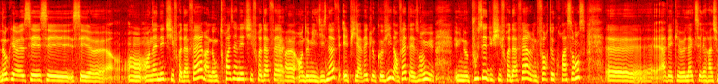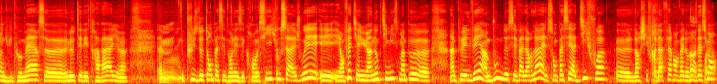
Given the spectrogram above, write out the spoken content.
Donc c'est c'est en, en année de chiffre d'affaires, hein, donc trois années de chiffre d'affaires en 2019, et puis avec le Covid, en fait, elles ont eu une poussée du chiffre d'affaires, une forte croissance euh, avec euh, l'accélération du e-commerce, euh, le télétravail. plus de temps passé devant les écrans aussi, tout ça a joué et, en fait il y a eu un optimisme un peu, un peu élevé, un boom de ces valeurs-là. Elles sont passées à 10 fois leur chiffre d'affaires en valorisation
